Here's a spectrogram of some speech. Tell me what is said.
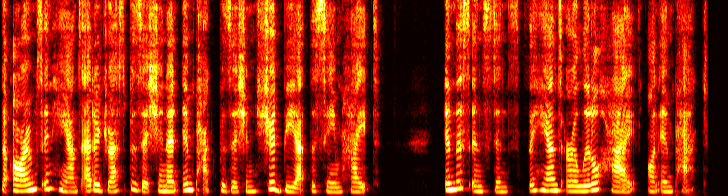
the arms and hands at address position and impact position should be at the same height. In this instance, the hands are a little high on impact.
